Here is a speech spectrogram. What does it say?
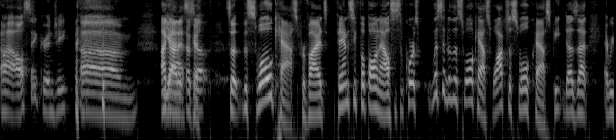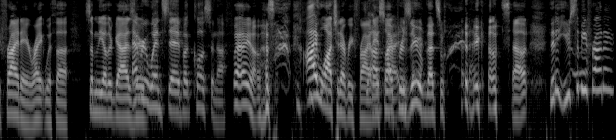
Uh, I'll say cringy. Um, I yeah, got it. Okay. So, so the Swolecast provides fantasy football analysis. Of course, listen to the Swolecast. Watch the Swolecast. Pete does that every Friday, right? With uh, some of the other guys. Every there. Wednesday, but close enough. Well, you know, I watch it every Friday, so I presume that's when it comes out. Did it used to be Friday?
